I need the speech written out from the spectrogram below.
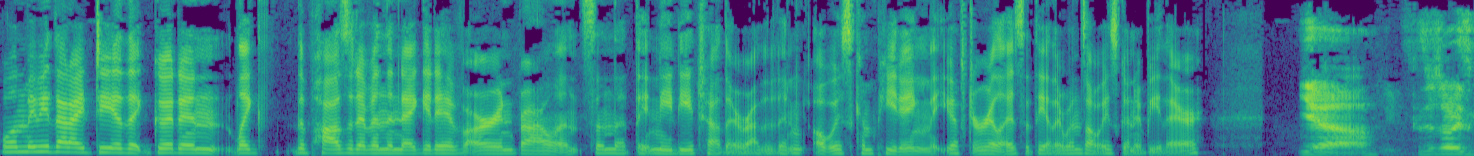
Well, and maybe that idea that good and like the positive and the negative are in balance and that they need each other rather than always competing, that you have to realize that the other one's always going to be there. Yeah, because there's always.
